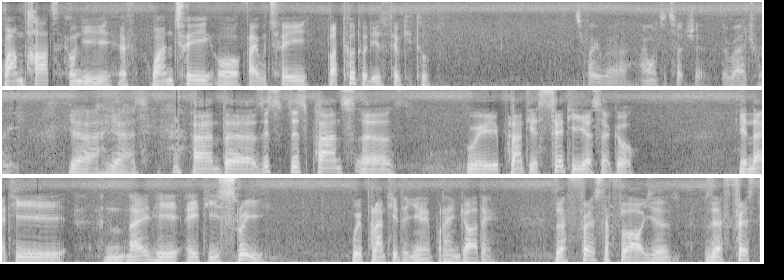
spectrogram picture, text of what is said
One part only uh, one tree or five tree, but totally is 52. It's very rare. I want to touch it. The rare tree. Yeah, yeah. and uh, this this plants uh, we planted 30 years ago. In 90, 1983, we planted in Botanic Garden. The first flower is the first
